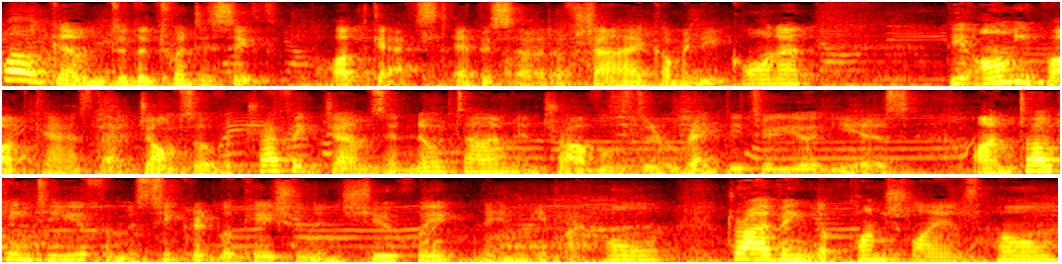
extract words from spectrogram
Welcome to the 26th podcast episode of Shanghai Comedy Corner, the only podcast that jumps over traffic jams in no time and travels directly to your ears. I'm talking to you from a secret location in Xuhui, namely my home, driving the punchlines home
